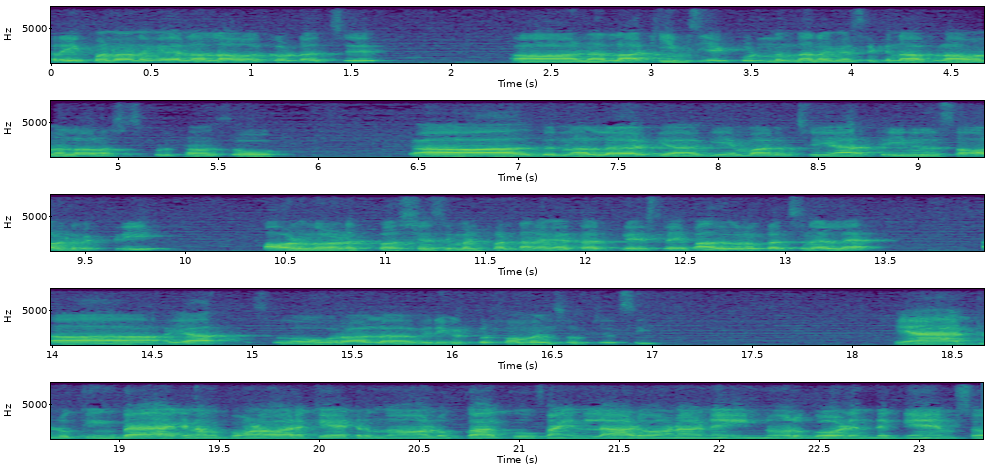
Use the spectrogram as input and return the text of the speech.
ட்ரை பண்ணானுங்க நல்லா ஒர்க் அவுட் ஆச்சு. நல்லா அகீம் சியக் கொண்டு வந்தானுங்க. செகண்ட் ஹாஃப்ல அவன் நல்லா ரசஸ் கொடுத்தான். ஸோ அது நல்ல கேமா இருந்துச்சு. Yeah three nil solid victory அவனுங்களோட கொஸ்டின் சிமெண்ட் பண்ணிட்டாங்க தேர்ட் பிளேஸ்ல இப்போ அது ஒன்றும் பிரச்சனை இல்லை. Yeah so overall very good performance of Chelsea yeah looking back நம்ம போன வாரம் கேட்டிருந்தோம் லுக்காக்கு ஃபைனல் ஆடுவானான்னு. இன்னொரு கோல் இந்த game so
